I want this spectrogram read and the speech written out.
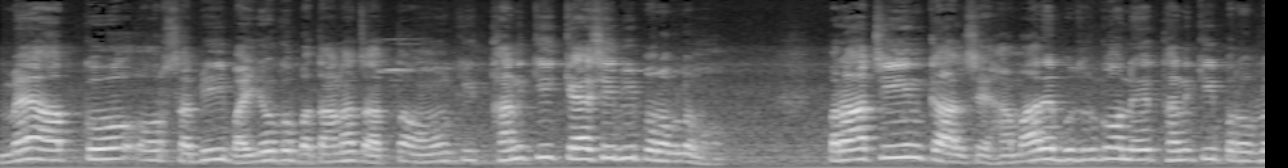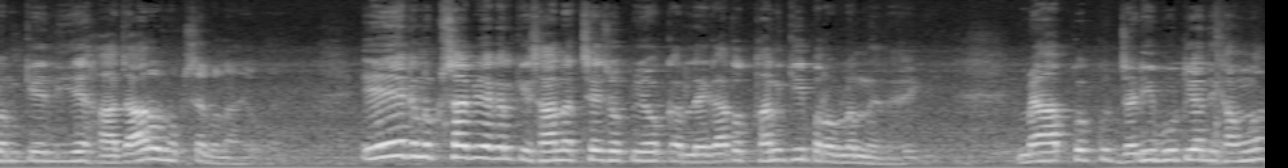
मैं आपको और सभी भाइयों को बताना चाहता हूँ कि थन की कैसी भी प्रॉब्लम हो प्राचीन काल से हमारे बुज़ुर्गों ने थन की प्रॉब्लम के लिए हज़ारों नुस्खे बनाए हुए हैं। एक नुस्खा भी अगर किसान अच्छे से उपयोग कर लेगा तो थन की प्रॉब्लम नहीं रहेगी। मैं आपको कुछ जड़ी बूटियाँ दिखाऊँगा।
